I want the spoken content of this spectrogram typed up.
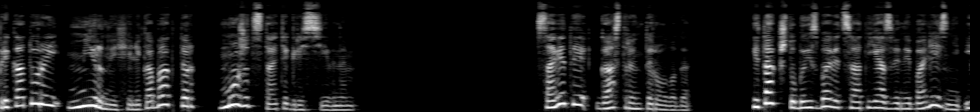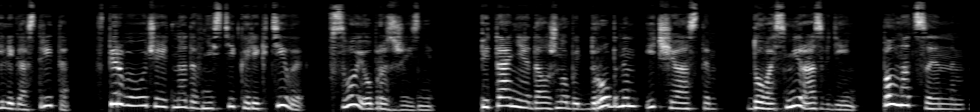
при которой мирный хеликобактер может стать агрессивным. Советы гастроэнтеролога. Итак, чтобы избавиться от язвенной болезни или гастрита, в первую очередь надо внести коррективы в свой образ жизни. Питание должно быть дробным и частым, до 8 раз в день, полноценным,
